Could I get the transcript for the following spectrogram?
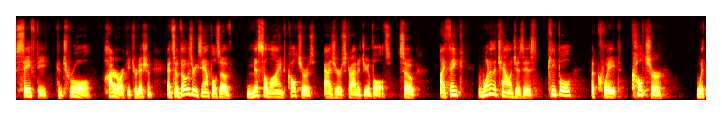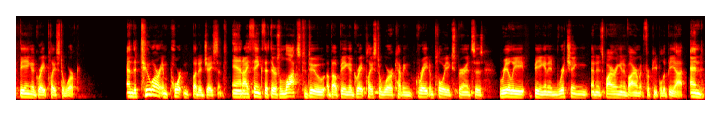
Safety, control, hierarchy, tradition. And so those are examples of misaligned cultures as your strategy evolves. So I think one of the challenges is people equate culture with being a great place to work. And the two are important but adjacent. And I think that there's lots to do about being a great place to work, having great employee experiences, really being an enriching and inspiring environment for people to be at. And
